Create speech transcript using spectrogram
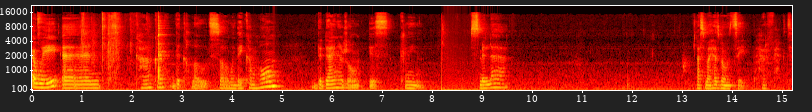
away and conquer the clothes. So when they come home, the dining room is clean. Bismillah. As my husband would say, perfect.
